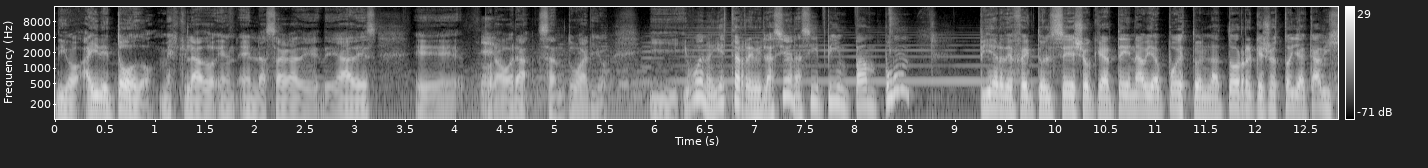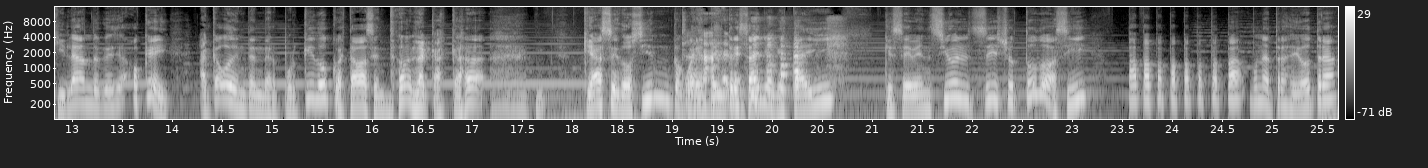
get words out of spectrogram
Digo, hay de todo mezclado en, en la saga de, de Hades. eh, Sí. Por ahora, Santuario. Y, y bueno, y esta revelación así, pim, pam, pum, pierde efecto el sello que Atena había puesto en la torre que yo estoy acá vigilando. Que decía, ok, acabo de entender por qué Doco estaba sentado en la cascada que hace 243 años que está ahí, que se venció el sello, todo así, pa, pa, pa, pa, pa, pa, pa, una atrás de otra.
